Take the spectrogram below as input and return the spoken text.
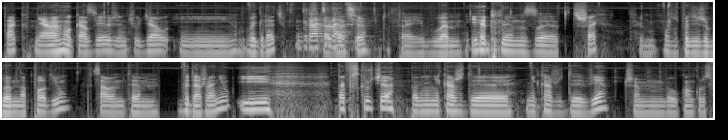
Tak, miałem okazję wziąć udział i wygrać. Gratulacje. Tutaj byłem jednym z trzech. Można powiedzieć, że byłem na podium w całym tym wydarzeniu. I tak w skrócie, pewnie nie każdy, nie każdy wie, czym był konkurs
